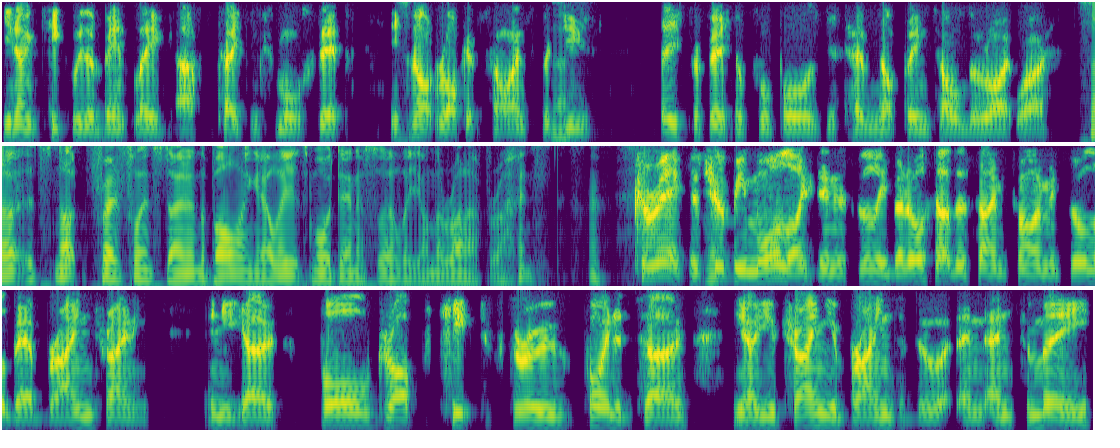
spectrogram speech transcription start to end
You don't kick with a bent leg after taking small steps. It's not rocket science, but no. geez, these professional footballers just have not been told the right way. So it's not Fred Flintstone in the bowling alley, it's more Dennis Lillee on the run up, right? Correct. It should be more like Dennis Lillee, but also at the same time, it's all about brain training. And you go, ball dropped, kicked through, pointed toe, you know, you train your brain to do it. And, and to me,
